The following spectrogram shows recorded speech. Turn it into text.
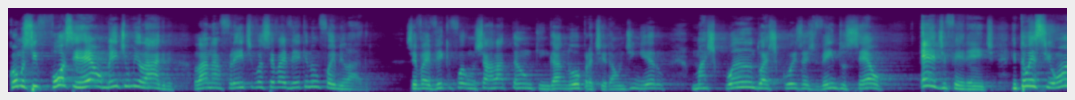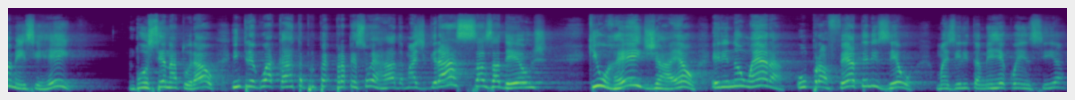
como se fosse realmente um milagre. Lá na frente você vai ver que não foi milagre. Você vai ver que foi um charlatão que enganou para tirar um dinheiro, mas quando as coisas vêm do céu, é diferente. Então, esse homem, esse rei, por ser natural, entregou a carta para a pessoa errada, mas graças a Deus que o rei de Israel, ele não era o profeta Eliseu, mas ele também reconhecia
